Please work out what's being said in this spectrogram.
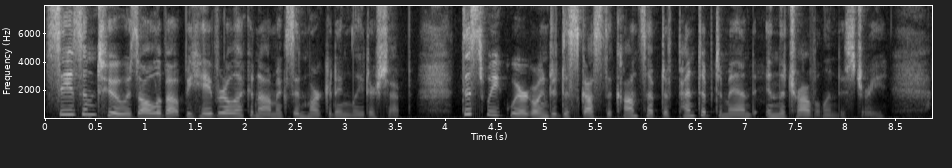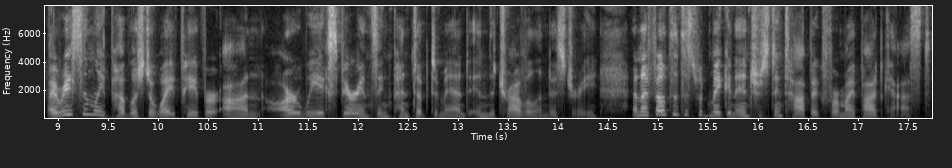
Season 2 is all about behavioral economics and marketing leadership. This week we are going to discuss the concept of pent up demand in the travel industry. I recently published a white paper on Are we experiencing pent up demand in the travel industry? And I felt that this would make an interesting topic for my podcast.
